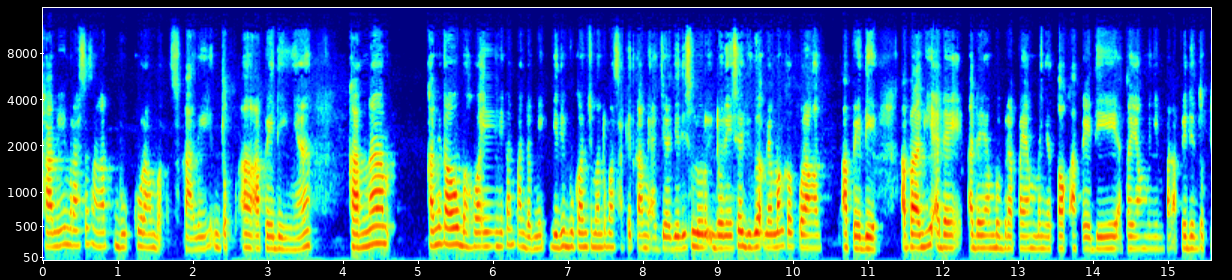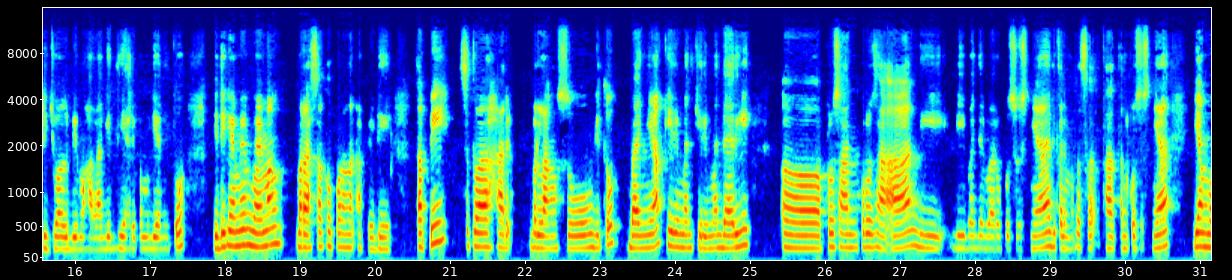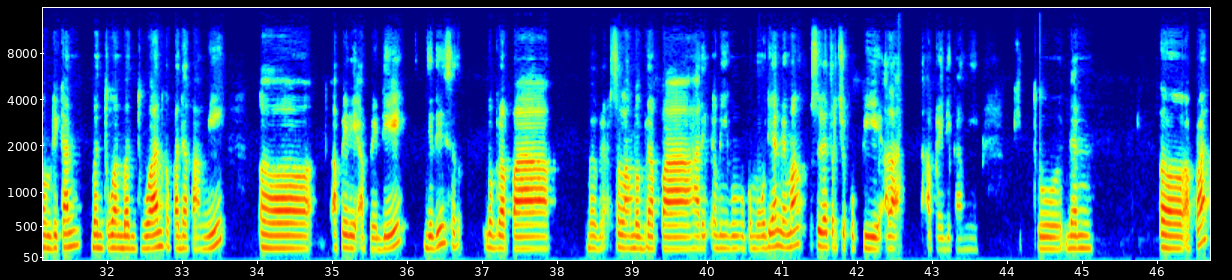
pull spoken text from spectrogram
kami merasa sangat kurang sekali untuk uh, APD-nya karena kami tahu bahwa ini kan pandemik, jadi bukan cuma rumah sakit kami aja, jadi seluruh Indonesia juga memang kekurangan APD. Apalagi ada ada yang beberapa yang menyetok APD atau yang menyimpan APD untuk dijual lebih mahal lagi di hari kemudian itu. Jadi kami memang merasa kekurangan APD. Tapi setelah hari berlangsung gitu banyak kiriman-kiriman dari eh, perusahaan-perusahaan di di Banjarbaru khususnya di Kalimantan Selatan khususnya yang memberikan bantuan-bantuan kepada kami uh, APD APD. Jadi beberapa beberapa selang beberapa hari eh, minggu kemudian memang sudah tercukupi alat APD kami gitu dan uh, apa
